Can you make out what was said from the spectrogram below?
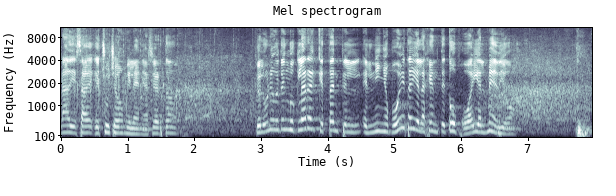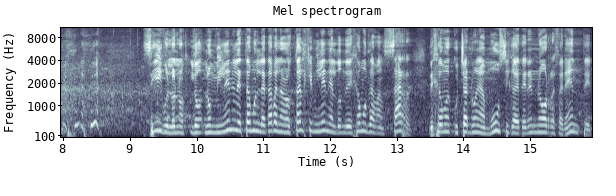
Nadie sabe que chucha es un millennial, ¿cierto? Que lo único que tengo claro es que está entre el, el niño poeta y el agente topo, ahí al medio. Sí, pues los, los, millennials estamos en la etapa de la nostalgia millennial, donde dejamos de avanzar, dejamos de escuchar nueva música, de tener nuevos referentes,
